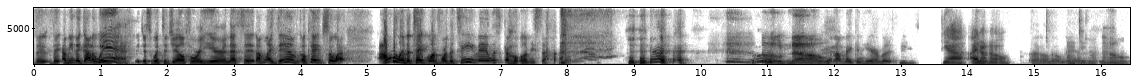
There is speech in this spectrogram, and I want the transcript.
They, they, I mean, they got away. Yeah. They just went to jail for a year, and that's it. I'm like, damn. Okay, so I, I'm willing to take one for the team, man. Let's go. Let me stop. Oh no. what I'm making here, but Yeah, I don't know. I don't know, I do not know.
